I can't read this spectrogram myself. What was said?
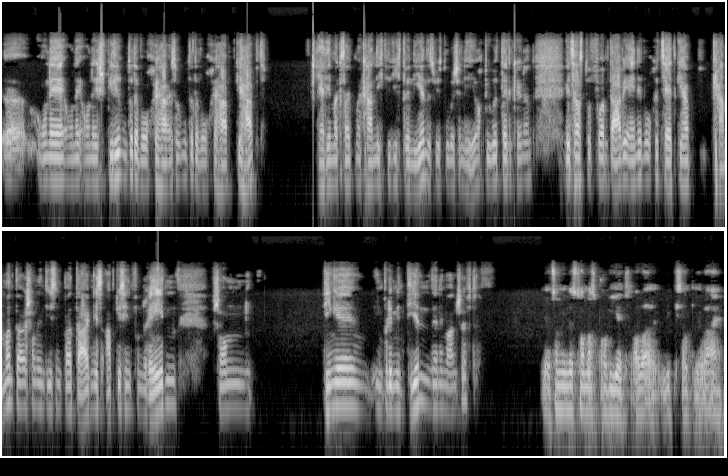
äh, ohne, ohne, ohne Spiel unter der Woche, also unter der Woche hab, gehabt. Er hat immer gesagt, man kann nicht wirklich trainieren, das wirst du wahrscheinlich eh auch beurteilen können. Jetzt hast du vor dem Derby eine Woche Zeit gehabt. Kann man da schon in diesen paar Tagen, jetzt abgesehen von Reden, schon Dinge implementieren in deine Mannschaft? Ja, zumindest haben wir es probiert. Aber wie gesagt, ich war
